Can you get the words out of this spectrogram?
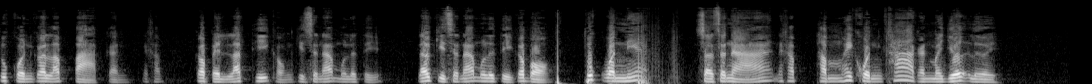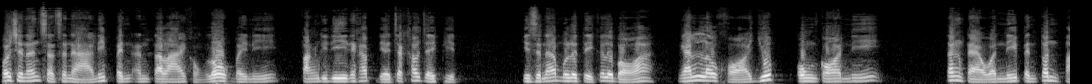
ทุกคนก็รับปากกันนะครับ ก็เป็นลัทธิของกิษณมูลติ แล้วกิษณมูลติก็บอก ทุกวันนี้ศาสนานะครับทำให้คนฆ่ากันมาเยอะเลย เพราะฉะนั้นศาสนานี่เป็นอันตรายของโลกใบนี้ ฟังดีๆนะครับ เดี๋ยวจะเข้าใจผิด กิษณมูลติก็เลยบอกว่า งั้นเราขอยุบองค์กรนี้ ตั้งแต่วันนี้เป็นต้นไป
